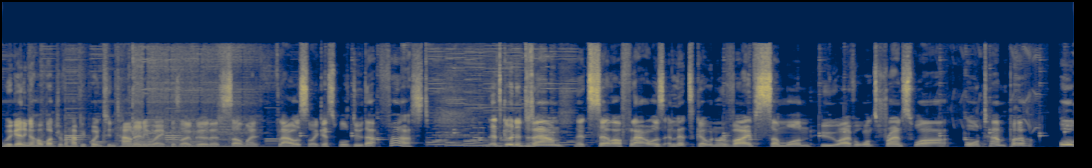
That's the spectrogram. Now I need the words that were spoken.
We're getting a whole bunch of happy points in town anyway, because I'm going to sell my flowers, so I guess we'll do that first. Let's go into town, let's sell our flowers, and let's go and revive someone who either wants Francois, or Tampa, or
